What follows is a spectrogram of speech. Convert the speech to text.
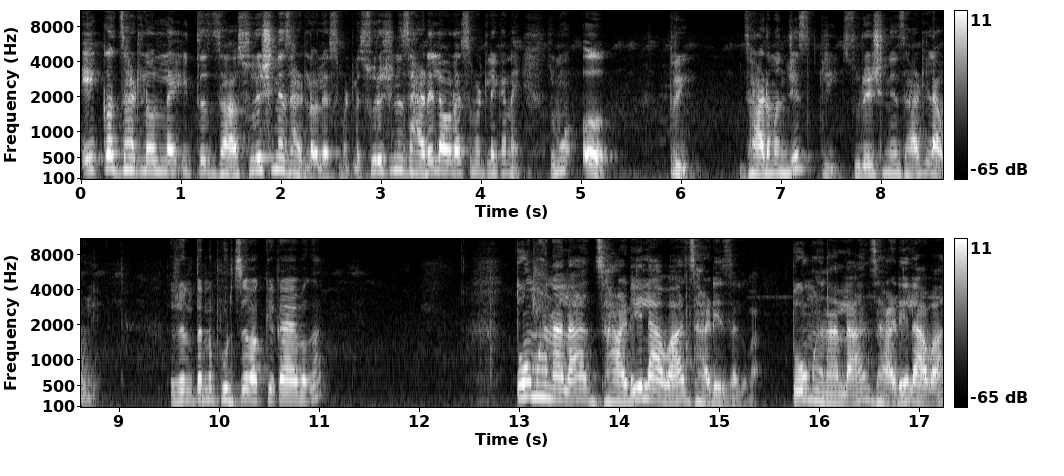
एकच झाड लावलं आहे. इथं झा सुरेशने झाड लावलं असं म्हटलं. सुरेशने झाडे लावलं असं म्हटलं का नाही? तर मग अ ट्री झाड म्हणजेच ट्री सुरेशने झाड लावले. त्याच्यानंतर पुढचं वाक्य काय आहे बघा? तो म्हणाला झाडे लावा झाडे जगवा. तो म्हणाला झाडे लावा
